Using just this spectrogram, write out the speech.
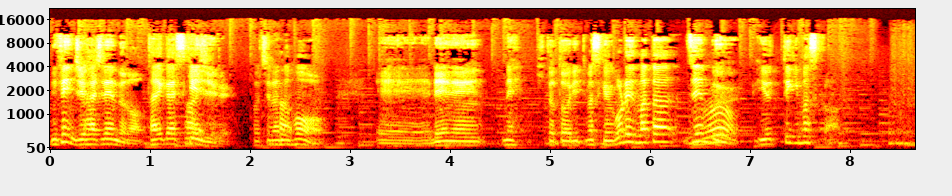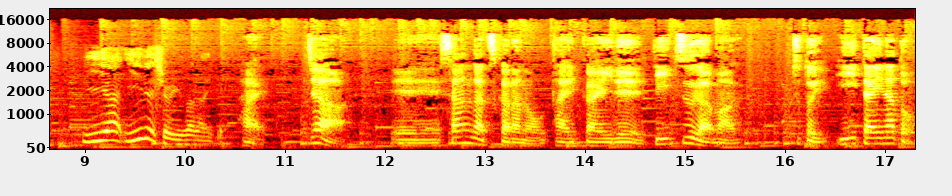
ー、2018年度の大会スケジュール、こちらの方、えー例年ね一通り言ってますけどこれまた全部うん。言ってきますか、いやいいでしょ言わないで。はい。じゃあ、えー3月からの大会で T2 がまあちょっと言いたいなと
